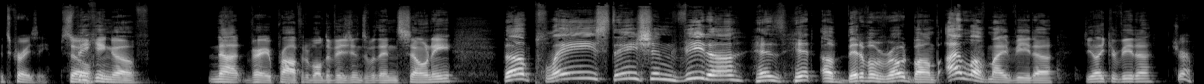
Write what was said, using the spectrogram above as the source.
It's crazy. So Speaking of not very profitable divisions within Sony, the PlayStation Vita has hit a bit of a road bump. I love my Vita. Do you like your Vita? sure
